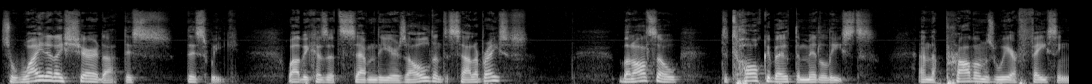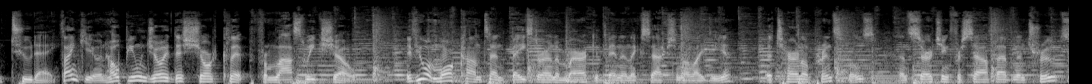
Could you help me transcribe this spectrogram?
So why did I share that this this week? Well, because it's 70 years old and to celebrate it, but also to talk about the Middle East and the problems we are facing today. Thank you and hope you enjoyed this short clip from last week's show. If you want more content based around America being an exceptional idea, eternal principles, and searching for self evident truths,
